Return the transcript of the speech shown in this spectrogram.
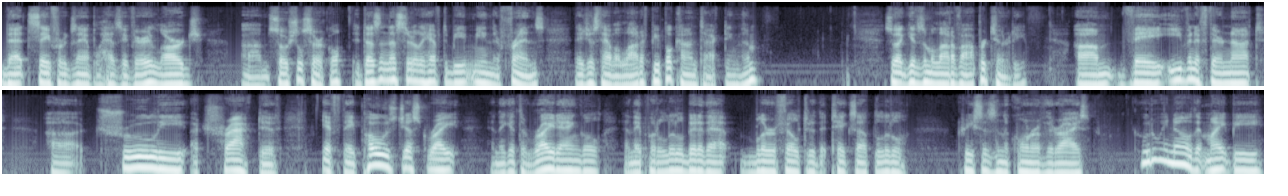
that, say, for example, has a very large um, social circle? It doesn't necessarily have to be mean they're friends. They just have a lot of people contacting them, so that gives them a lot of opportunity. Um, they even if they're not uh, truly attractive, if they pose just right and they get the right angle and they put a little bit of that blur filter that takes out the little creases in the corner of their eyes, who do we know that might be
